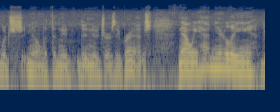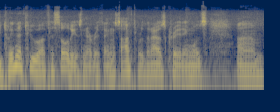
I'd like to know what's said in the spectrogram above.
which you know, with the New the New Jersey branch. Now we had nearly between the two uh, facilities and everything, the software that I was creating was um,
